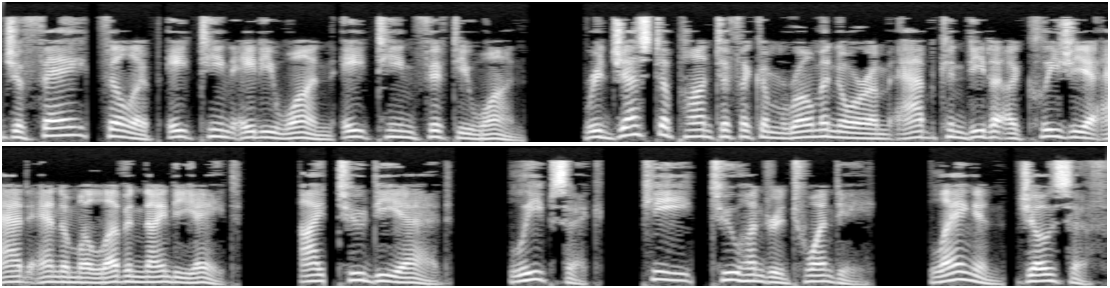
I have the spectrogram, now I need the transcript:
Jaffe, Philip 1881-1851. Regesta Pontificum Romanorum ab condita Ecclesia ad annum 1198. I 2d ed. Leipzig. p. 220. Langen, Joseph.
